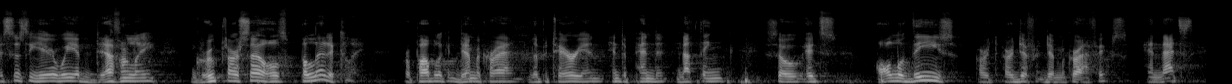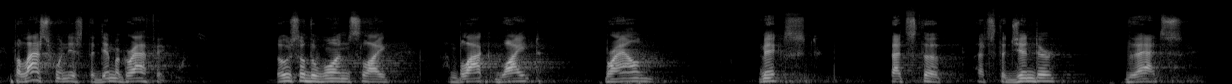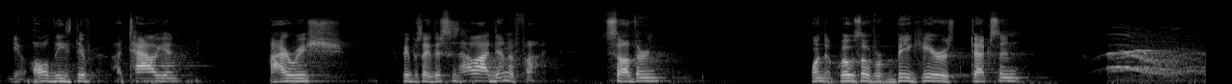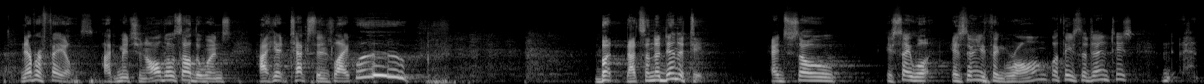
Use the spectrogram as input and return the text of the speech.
This is the year we have definitely grouped ourselves politically Republican, Democrat, Libertarian, Independent, nothing. So it's all of these are, are different demographics. And that's the last one is the demographic ones. Those are the ones like black, white, brown, mixed. That's the, that's the gender. That's you know, all these different Italian, Irish. People say, This is how I identify. Southern. One that goes over big here is Texan. Never fails. I mentioned all those other ones. I hit Texans like, woo! But that's an identity. And so you say, well, is there anything wrong with these identities?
